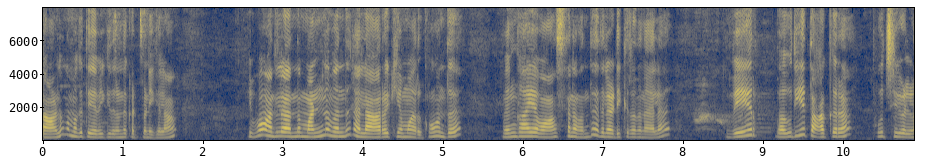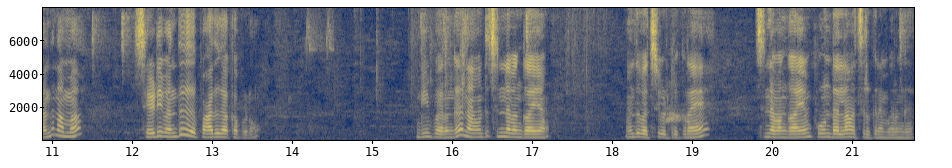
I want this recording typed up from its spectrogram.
தாளும் நமக்கு தேவைக்கு இதில் வந்து கட் பண்ணிக்கலாம். இப்போ அதில் அந்த மண் வந்து நல்லா ஆரோக்கியமாக இருக்கும். அந்த வெங்காய வாசனை வந்து அதில் அடிக்கிறதுனால வேர் பகுதியை தாக்குற பூச்சிகள்லேருந்து நம்ம செடி வந்து பாதுகாக்கப்படும். இங்கேயும் பாருங்கள் நான் வந்து சின்ன வெங்காயம் வந்து வச்சு விட்டுருக்குறேன். சின்ன வெங்காயம் பூண்டெல்லாம் வச்சுருக்குறேன் பாருங்கள்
